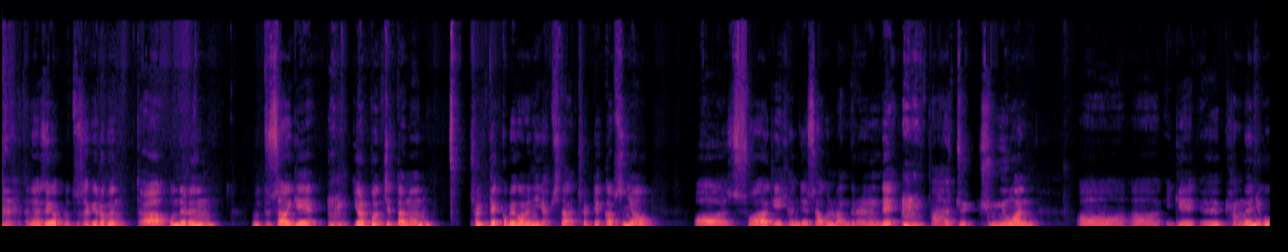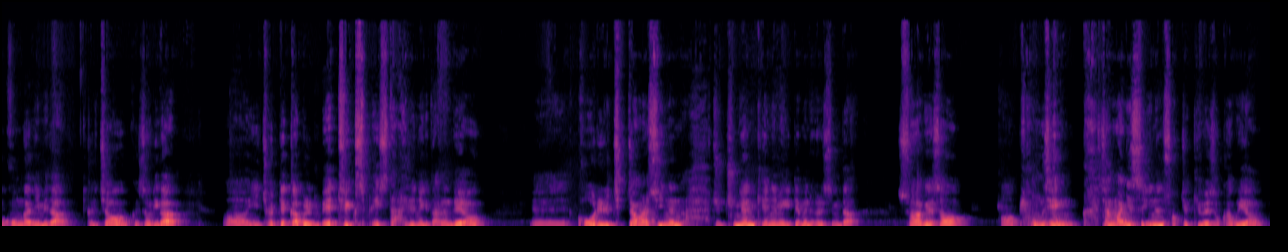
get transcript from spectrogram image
안녕하세요. 로투사기 여러분. 아, 오늘은 로투사기의 열 번째 단원 절대값에 관한 얘기 합시다. 절대값은요, 어, 수학의 현대 수학을 만들어내는데 아주 중요한 어, 어, 이게 에, 평면이고 공간입니다. 그렇죠? 그래서 우리가 어, 이 절대값을 매트릭 스페이스다 이런 얘기도 하는데요. 에, 거리를 측정할 수 있는 아주 중요한 개념이기 때문에 그렇습니다. 수학에서 어, 평생 가장 많이 쓰이는 수학적 기호에 속하고요.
